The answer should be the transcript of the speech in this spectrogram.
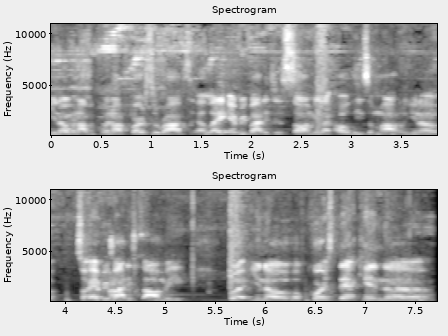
You know, when I when I first arrived to LA, everybody just saw me like, oh, he's a model. You know, so everybody saw me but you know, of course, that can uh,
